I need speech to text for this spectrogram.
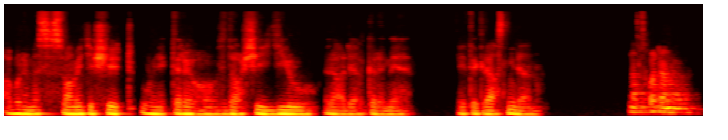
a budeme se s vámi těšit u některého z dalších dílů Rádia Akademie. Mějte krásný den. Naschledanou.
